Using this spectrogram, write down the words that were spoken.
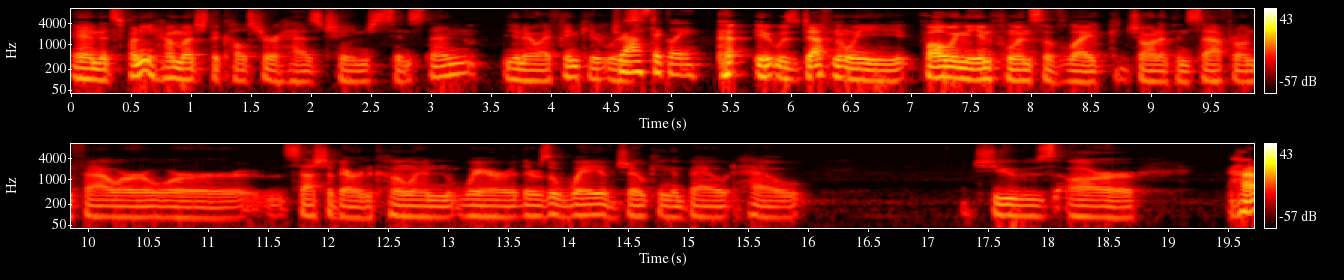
And it's funny how much the culture has changed since then. You know, I think it was drastically. It was definitely following the influence of like Jonathan Safran Foer or sacha Baron Cohen, where there's a way of joking about how Jews are how,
